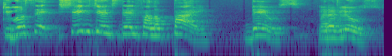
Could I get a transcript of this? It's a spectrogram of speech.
que você chegue diante dele e fala: "Pai, Deus, maravilhoso.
